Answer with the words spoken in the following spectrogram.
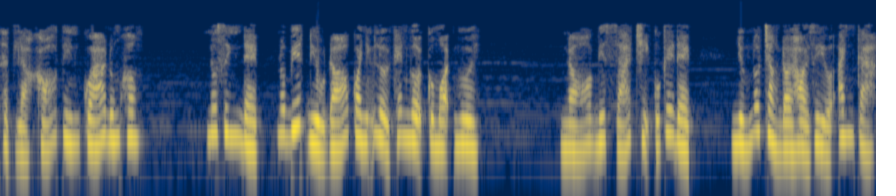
Thật là khó tin quá đúng không? Nó xinh đẹp, nó biết điều đó qua những lời khen ngợi của mọi người. Nó biết giá trị của cái đẹp, nhưng nó chẳng đòi hỏi gì ở anh cả.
